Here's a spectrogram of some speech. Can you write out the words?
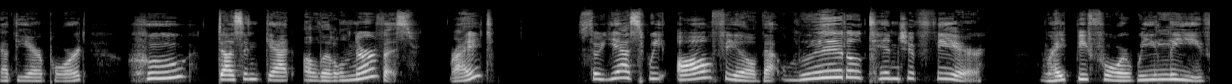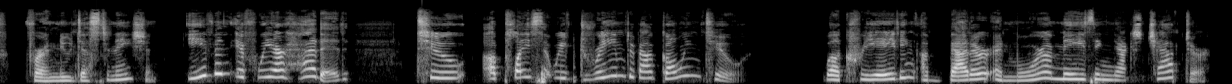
at the airport, who doesn't get a little nervous, right? So yes, we all feel that little tinge of fear right before we leave for a new destination. Even if we are headed to a place that we've dreamed about going to. Well, creating a better and more amazing next chapter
